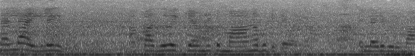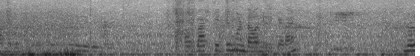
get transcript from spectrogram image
നല്ല അയില കിട്ടും. അപ്പം അത് വെക്കാൻ വേണ്ടിയിട്ട് മാങ്ങ പൊട്ടിക്കാൻ വേണ്ടി. എല്ലാവരും വരും മാങ്ങ പൊട്ടിക്കാൻ. ബക്കറ്റും ഉണ്ടാവുന്നിരിക്കണേ നമ്മൾ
